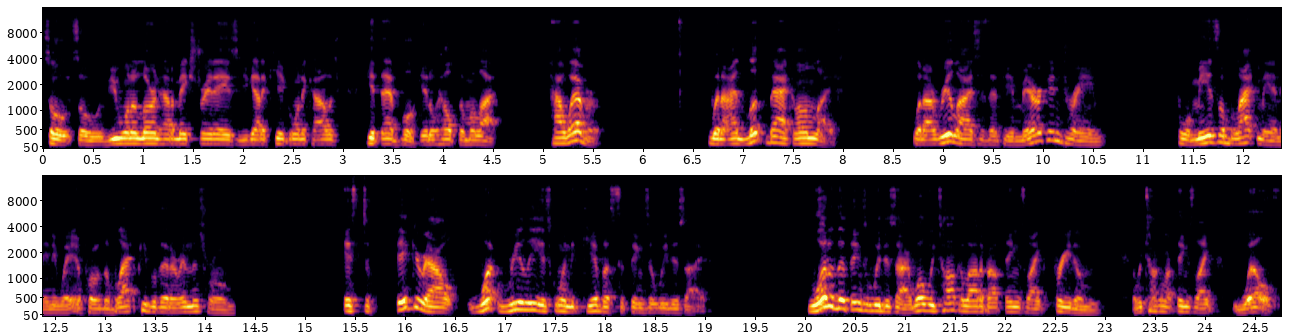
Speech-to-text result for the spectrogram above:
So, so if you want to learn how to make straight A's, and you got a kid going to college, get that book. It'll help them a lot. However, when I look back on life, what I realize is that the American dream, for me as a black man anyway, and for the black people that are in this room, is to figure out what really is going to give us the things that we desire. What are the things that we desire? Well, we talk a lot about things like freedom, and we talk about things like wealth,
